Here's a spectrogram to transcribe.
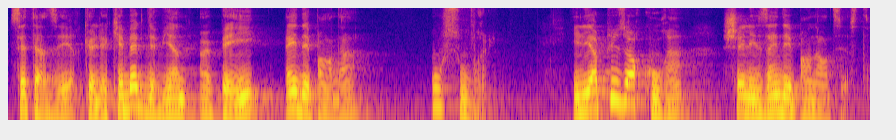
c'est-à-dire que le Québec devienne un pays indépendant ou souverain. Il y a plusieurs courants chez les indépendantistes.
